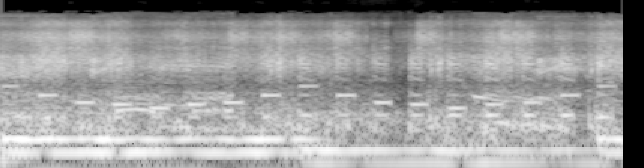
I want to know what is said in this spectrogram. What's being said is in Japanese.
Thank you.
